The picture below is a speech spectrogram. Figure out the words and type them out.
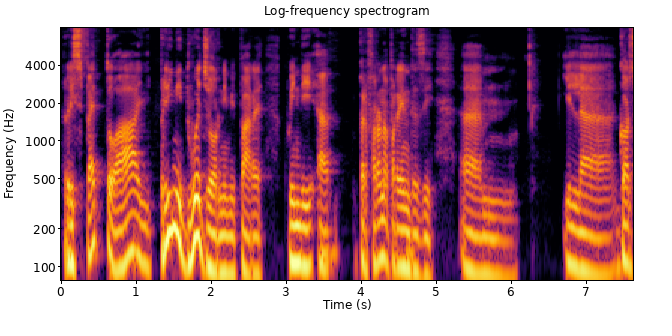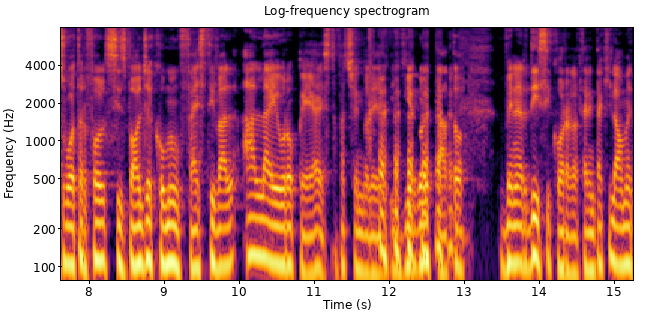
rispetto ai primi due giorni mi pare, quindi eh, per fare una parentesi, um, il uh, Gorge Waterfall si svolge come un festival alla europea e sto facendo le, il virgolettato, venerdì si corre la 30 km,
